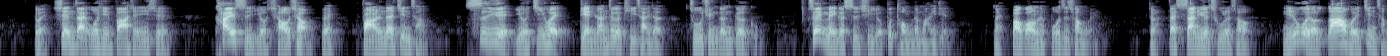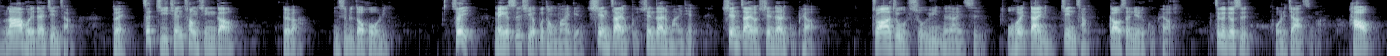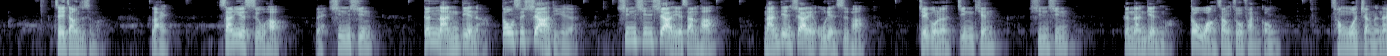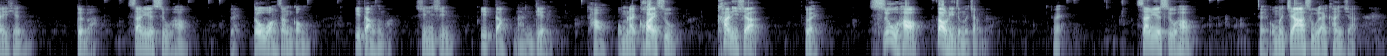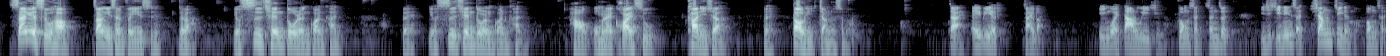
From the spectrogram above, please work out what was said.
对现在我已经发现一些开始有巧巧对法人在进场，四月有机会点燃这个题材的族群跟个股，所以每个时期有不同的买点，对，包括我们的博智创维，对吧？在三月初的时候，你如果有拉回进场，拉回再进场，对，这几天创新高，对吧？你是不是都获利？所以。每个时期有不同买点，现在有现在的买点，现在有现在的股票，抓住属于你的那一次，我会带你进场高胜率的股票，这个就是我的价值嘛。好，这一张是什么？来，三月十五号，对，新兴跟南电啊都是下跌的，新兴下跌三趴，南电下跌五点四趴，结果呢，今天新星跟南电什么都往上做反攻，从我讲的那一天，对吧？三月十五号，对，都往上攻，一档什么？星星，一档南电。好，我们来快速看一下，对，十五号到底怎么讲的？对，三月十五号，对，我们加速来看一下，三月十五号，张怡成分析师，对吧？有四千多人观看，对，有四千多人观看。好，我们来快速看一下，对，到底讲了什么？在 ABF 窄板。因为大陆疫情封省，深圳以及吉林省相继的什么封城，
